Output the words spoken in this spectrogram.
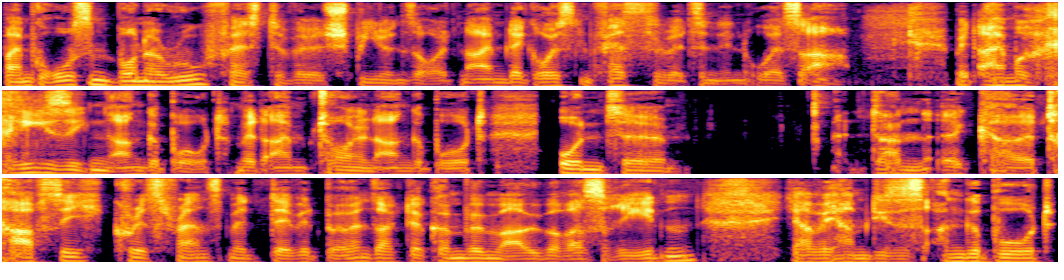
beim großen Bonnaroo Festival spielen sollten, einem der größten Festivals in den USA. Mit einem riesigen Angebot, mit einem tollen Angebot. Und äh, dann äh, traf sich Chris Franz mit David Byrne, sagte, können wir mal über was reden? Ja, wir haben dieses Angebot,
